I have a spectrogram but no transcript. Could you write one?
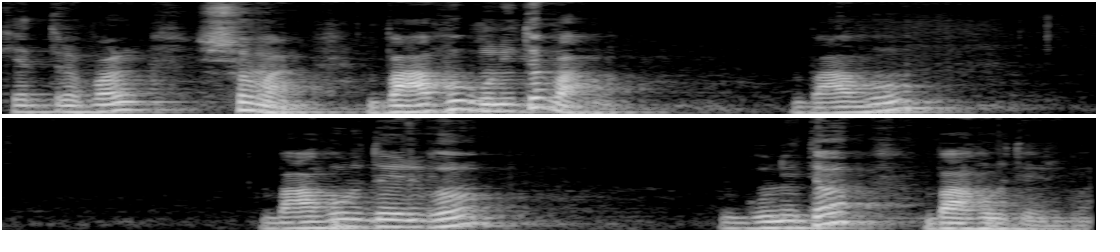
ক্ষেত্রফল সমান বাহু গুণিত বাহু। বাহু, বাহুর দৈর্ঘ্য গুণিত বাহুর দৈর্ঘ্য।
